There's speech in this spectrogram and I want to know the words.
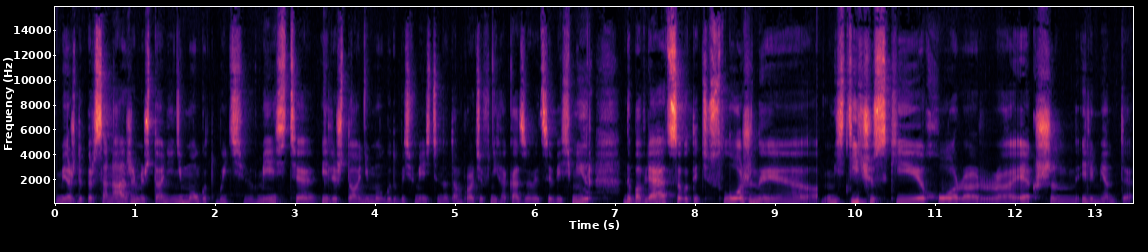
между персонажами, что они не могут быть вместе, или что они могут быть вместе, но там против них оказывается весь мир, добавляются вот эти сложные мистические хоррор, экшен элементы.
